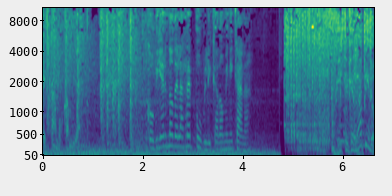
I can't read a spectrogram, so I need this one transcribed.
Estamos cambiando. Gobierno de la República Dominicana. ¿Viste qué rápido?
